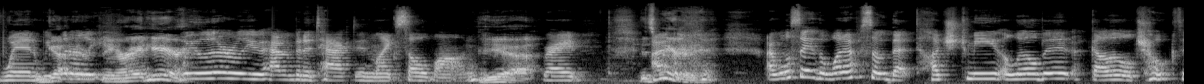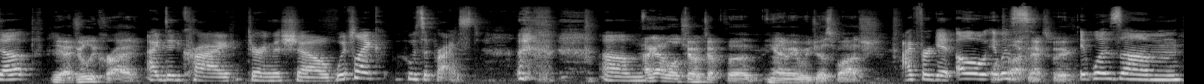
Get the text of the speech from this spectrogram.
when we literally right here. we literally haven't been attacked in like so long, yeah. right? It's weird. I will say the one episode that touched me a little bit, got a little choked up. yeah, Julie cried. I did cry during this show, which like who's surprised? um, I got a little choked up the anime we just watched. I forget. Oh, it We'll was talk next week. It was um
